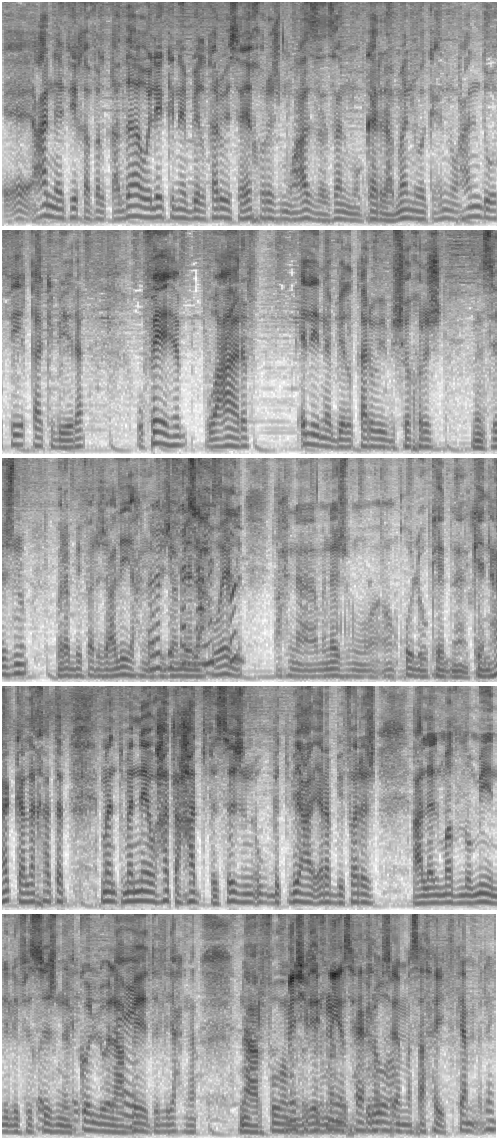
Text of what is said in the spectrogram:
آه، عندنا ثقة في القضاء ولكن نبيل القروي سيخرج معززا مكرما وكأنه عنده ثقة كبيرة وفاهم وعارف اللي نبيل القروي باش يخرج من سجنه وربي يفرج عليه. إحنا في ربي جميع الأحوال إحنا ما نجموا نقولوا كان كان هكا. على خاطر ما نتمناو حتى حد في السجن وبالطبيعة يا ربي يفرج على المظلومين اللي في السجن الكل والعباد اللي إحنا نعرفوهم ماشي في ثنيه صحيحة. اسامه صحيت. كمل.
